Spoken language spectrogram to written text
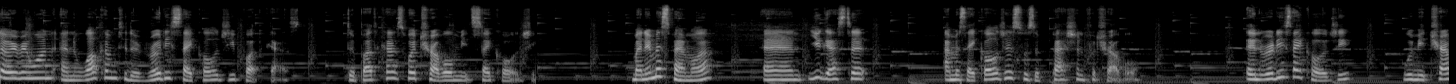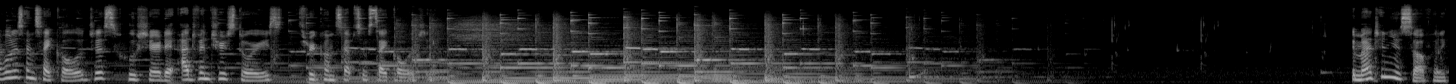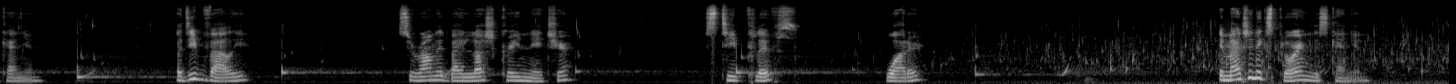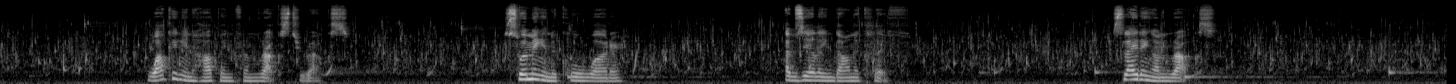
Hello, everyone, and welcome to the Roadie Psychology Podcast, the podcast where travel meets psychology. My name is Pamela, and you guessed it, I'm a psychologist with a passion for travel. In Roadie Psychology, we meet travelers and psychologists who share their adventure stories through concepts of psychology. Imagine yourself in a canyon, a deep valley surrounded by lush green nature, steep cliffs, water. Imagine exploring this canyon, walking and hopping from rocks to rocks, swimming in the cool water, abseiling down a cliff, sliding on rocks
